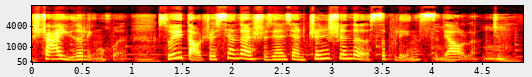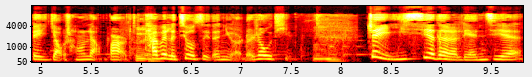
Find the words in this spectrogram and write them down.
鲨鱼的灵魂，所以导致现在时间线真身的斯普林死掉了，嗯就被咬成了两半儿。他为了救自己的女儿的肉体，嗯这一切的连接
